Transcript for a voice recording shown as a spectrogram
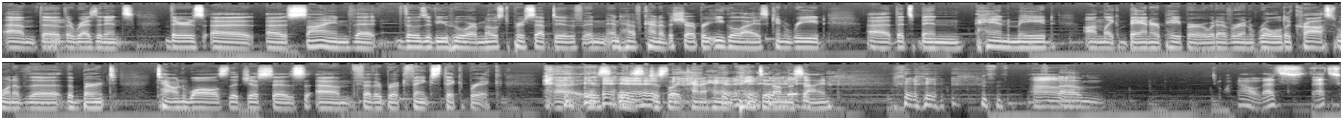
um, the the residents. There's a, a sign that those of you who are most perceptive and, and have kind of the sharper eagle eyes can read. Uh, that's been handmade on like banner paper or whatever and rolled across one of the the burnt town walls that just says um, Featherbrook thanks thick brick. Uh, is, is just like kind of hand painted on the sign. Um, Um, wow, that's that's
